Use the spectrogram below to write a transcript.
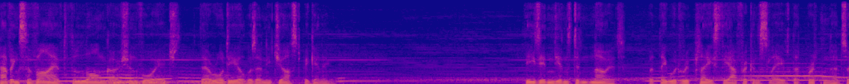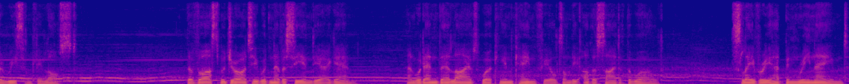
Having survived the long ocean voyage, their ordeal was only just beginning. These Indians didn't know it, but they would replace the African slaves that Britain had so recently lost. The vast majority would never see India again, and would end their lives working in cane fields on the other side of the world. Slavery had been renamed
